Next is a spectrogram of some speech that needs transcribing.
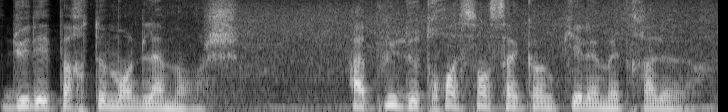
du département de la Manche, à plus de 350 km à l'heure.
